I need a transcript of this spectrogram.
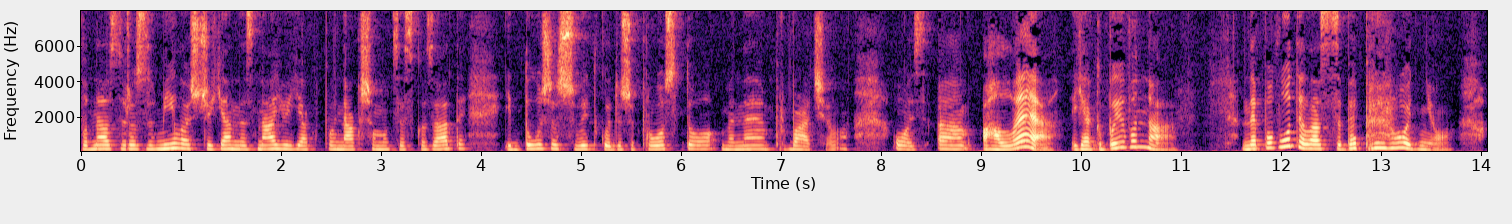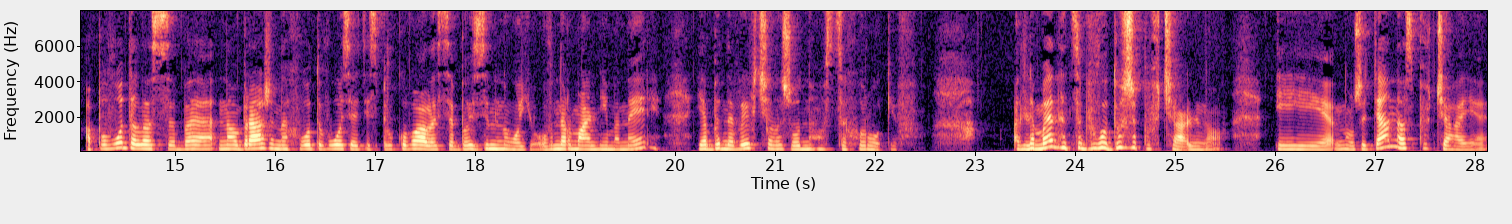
Вона зрозуміла, що я не знаю, як по-інакшому це сказати, і дуже швидко, дуже просто мене пробачила. Ось, ем, Але якби вона не поводила себе природньо, а поводила себе на ображених водовозять і спілкувалася би зі мною в нормальній манері, я би не вивчила жодного з цих уроків. А для мене це було дуже повчально. І ну, життя нас повчає.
